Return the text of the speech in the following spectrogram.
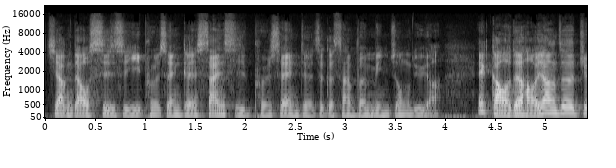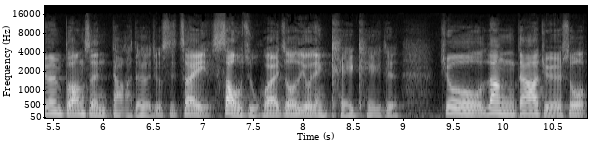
降到四十一 percent 跟三十 percent 的这个三分命中率啊，哎，搞得好像这个 Jalen Brunson 打的就是在少主回来之后是有点 K K 的，就让大家觉得说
